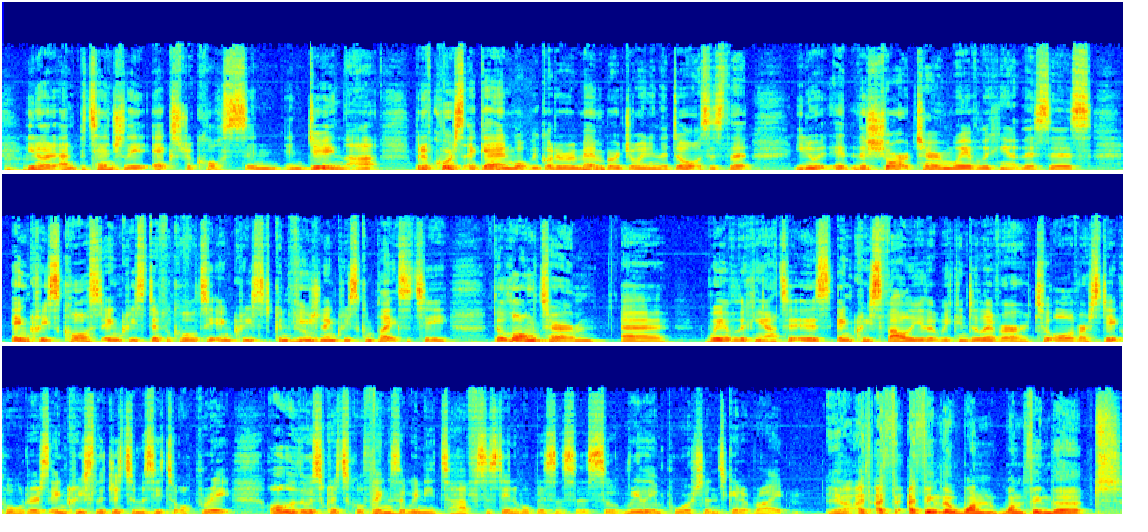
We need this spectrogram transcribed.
mm-hmm. you know, and potentially extra costs in in doing that. But of course, again, what we've got to remember joining the dots is that you know it, the short term way of looking at this is increased cost, increased difficulty, increased confusion, yeah. increased complexity. The long term uh, way of looking at it is increased value that we can deliver to all of our stakeholders, increased legitimacy to operate, all of those critical things that we need to have sustainable businesses. So, really important to get it right. Yeah, I, I, th- I think that one, one thing that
